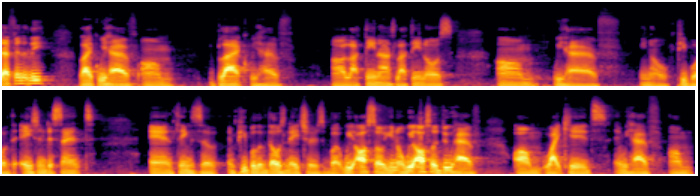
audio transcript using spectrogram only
definitely. Like we have um, black, we have uh, Latinas, Latinos, um, we have, you know, people of the Asian descent, and things of and people of those natures. But we also, you know, we also do have um, white kids and we have um,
